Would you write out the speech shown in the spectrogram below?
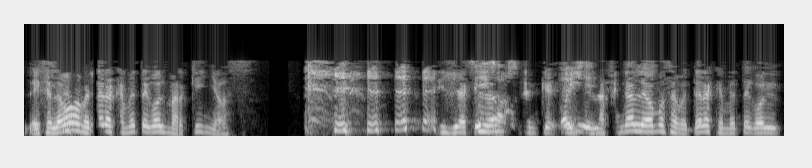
Le dije, le vamos a meter a que mete gol Marquinhos. y ya quedamos en que en la final le vamos a meter a que mete gol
